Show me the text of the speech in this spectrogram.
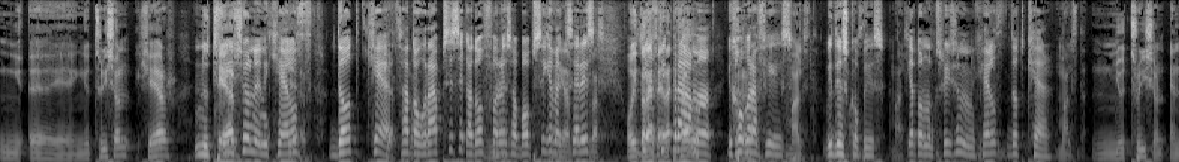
Νι- ε, Nutrition, hair, Nutrition and health dot care. Θα το γράψεις 100 φορές απόψε για Ναι, να για να ξέρεις το δοκιμάσεις. Όχι, τώρα για τι έφερα- έφερα πράγμα το- ηχογραφείς. Μάλιστα. Βιντεοσκοπείς. Μάλιστα. Για το nutrition and health dot care. Μάλιστα. Nutrition and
